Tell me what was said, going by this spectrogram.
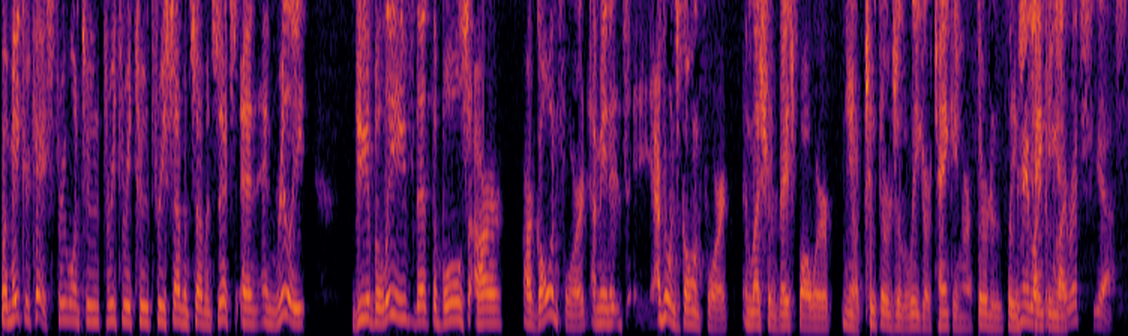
But make your case 312-332-3776 and and really do you believe that the Bulls are are going for it? I mean, it's everyone's going for it unless you're in baseball where you know two thirds of the league are tanking or a third of the league tanking. Like the Pirates, yes.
